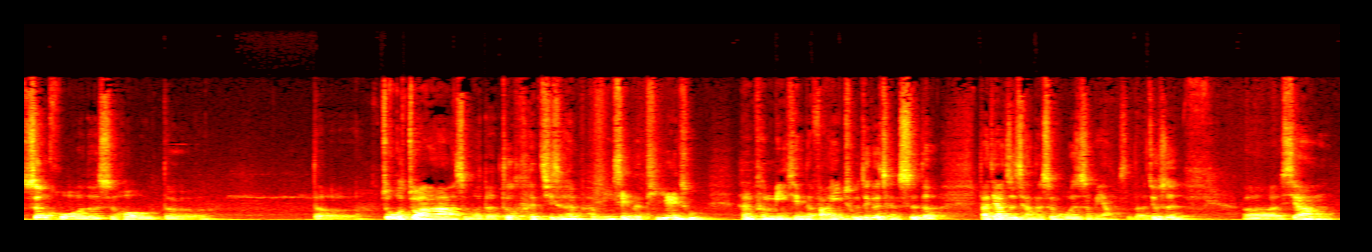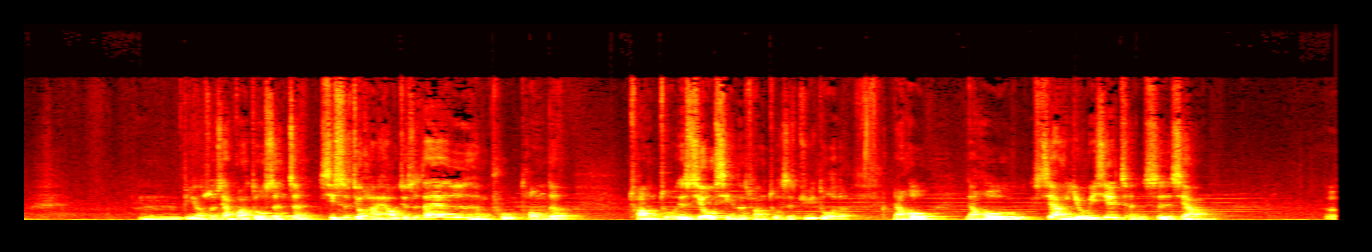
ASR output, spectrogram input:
生活的时候的的着装啊什么的，都很其实很很明显的体验出，很很明显的反映出这个城市的大家日常的生活是什么样子的。就是呃像嗯，比方说像广州、深圳，其实就还好，就是大家就是很普通的穿着，就休闲的穿着是居多的。然后然后像有一些城市，像呃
